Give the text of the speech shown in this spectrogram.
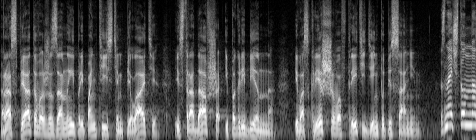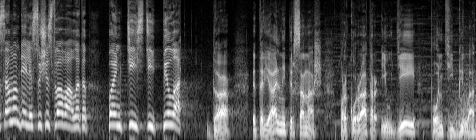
Распятого же заны при Понтийстем Пилате И страдавша и погребенна И воскресшего в третий день по Писаниям Значит, он на самом деле существовал, этот Понтийский Пилат? Да, это реальный персонаж Прокуратор Иудеи Понтий Пилат.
